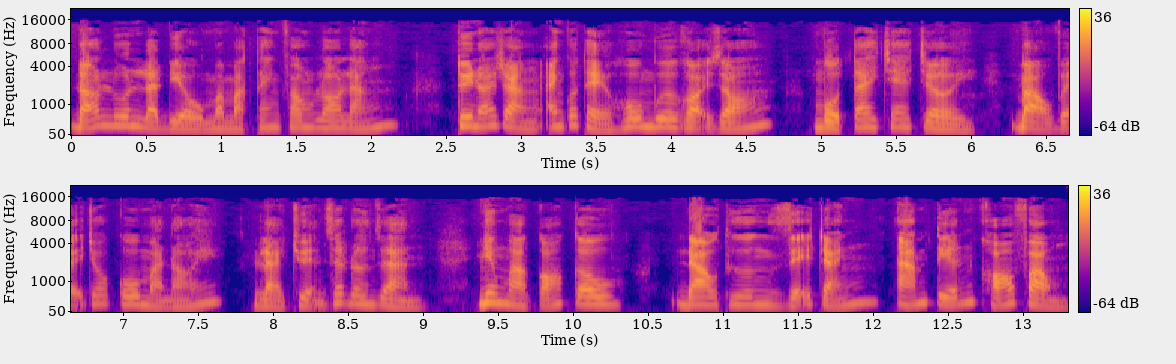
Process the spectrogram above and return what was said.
Đó luôn là điều mà Mạc Thanh Phong lo lắng. Tuy nói rằng anh có thể hô mưa gọi gió, một tay che trời, bảo vệ cho cô mà nói là chuyện rất đơn giản. Nhưng mà có câu, đau thương dễ tránh, ám tiến khó phòng.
